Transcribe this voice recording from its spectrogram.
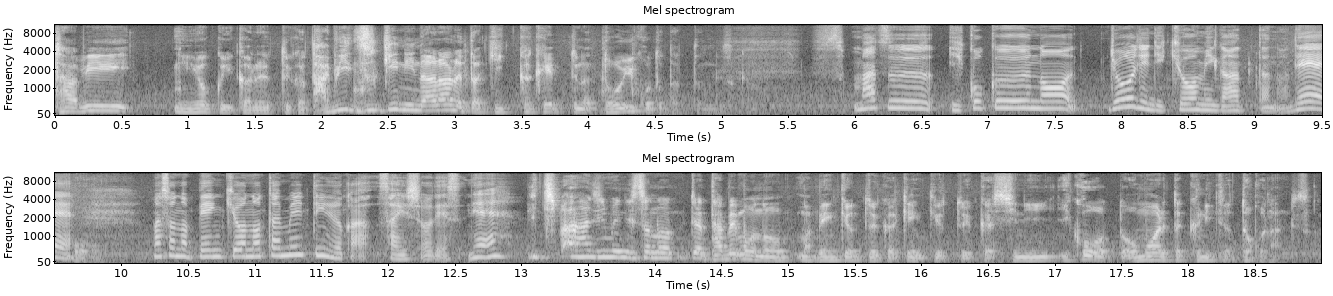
旅によく行かれるというか旅好きになられたきっかけっていうのはどういうことだったんですか？まず異国の料理に興味があったので、まあ、その勉強のためっていうのが最初ですね。一番初めにそのじゃあ食べ物を、まあ、勉強というか研究というかしに行こうと思われた国ってのはどこなんですか？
